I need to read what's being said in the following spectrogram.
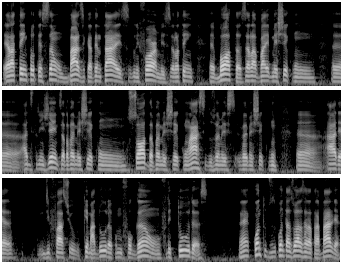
Ela tem proteção básica, ventais, uniformes, ela tem é, botas, ela vai mexer com é, adstringentes, ela vai mexer com soda, vai mexer com ácidos, vai, me vai mexer com é, área de fácil queimadura, como fogão, frituras. Né? Quantos, quantas horas ela trabalha,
